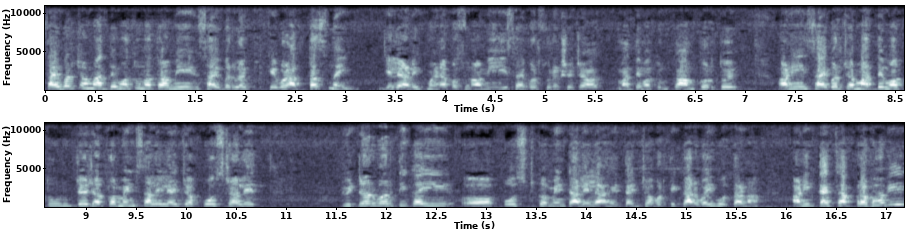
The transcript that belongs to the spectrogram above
सायबरच्या माध्यमातून आता आम्ही सायबरला केवळ आत्ताच नाही गेल्या अनेक महिन्यापासून आम्ही सायबर सुरक्षेच्या माध्यमातून काम करतोय. आणि सायबरच्या माध्यमातून ज्या ज्या कमेंट्स आलेल्या आहेत ज्या पोस्ट आलेत ट्विटरवरती काही पोस्ट कमेंट आलेल्या आहेत त्यांच्यावरती कारवाई होताना. आणि त्याचा प्रभावी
